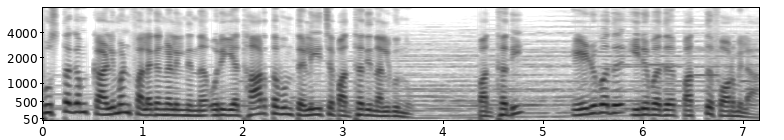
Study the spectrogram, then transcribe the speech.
പുസ്തകം കളിമൺ ഫലകങ്ങളിൽ നിന്ന് ഒരു യഥാർത്ഥവും തെളിയിച്ച പദ്ധതി നൽകുന്നു. പദ്ധതി എഴുപത് ഇരുപത് പത്ത് ഫോർമുല.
